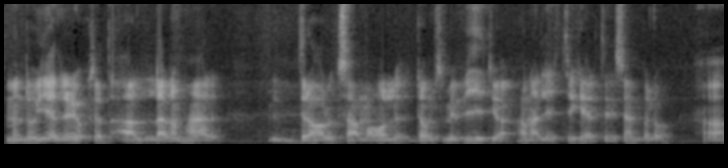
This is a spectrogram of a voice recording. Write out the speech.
Men då gäller det också att alla de här drar åt samma håll. De som är videoanalytiker till exempel. Då, Ja.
